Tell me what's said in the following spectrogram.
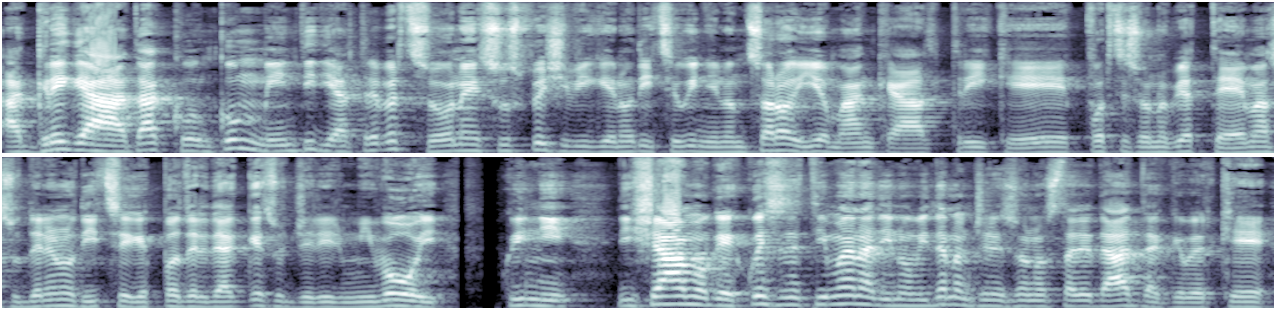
aggregata con commenti di altre persone su specifiche notizie, quindi non sarò io ma anche altri che forse sono più a tema su delle notizie che potrete anche suggerirmi voi. Quindi diciamo che questa settimana di novità non ce ne sono state tante anche perché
